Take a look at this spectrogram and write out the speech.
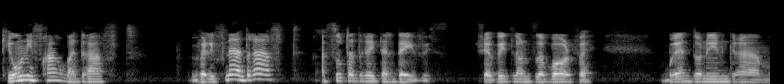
כי הוא נבחר בדראפט, ולפני הדראפט עשו את הטרייד על דייוויס, שהביא את לונזו בול וברנדון אינגרם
